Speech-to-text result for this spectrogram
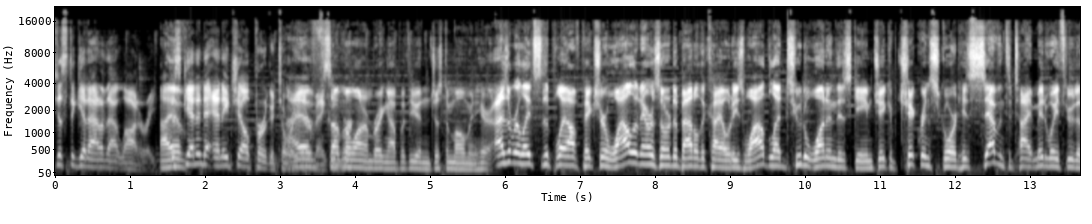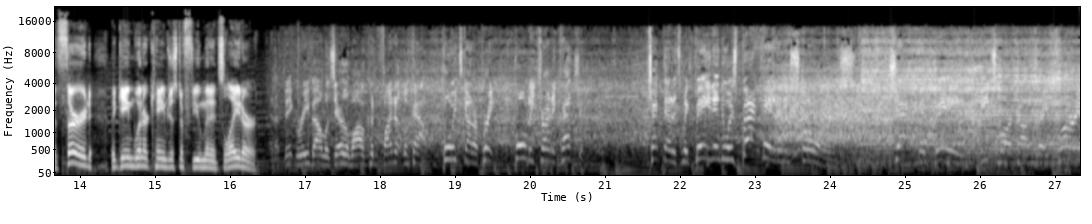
just to get out of that lottery. I just have- get into NHL purgatory I there, have Vancouver. something I want to bring up with you in just a moment here. As it relates to the playoff picture, Wild in Arizona to battle the Coyotes. Wild led 2 to 1 in this game. Jacob Chychrun scored his seventh to tie it midway through the third. The game winner came just a few minutes later. And a big rebound was there. The Wild couldn't find it. Look out. Boyd's got a break. Boldy trying to catch it. Check that. It's McBain into his backhand and he scores. Jack McBain beats Marc-Andre Fleury.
